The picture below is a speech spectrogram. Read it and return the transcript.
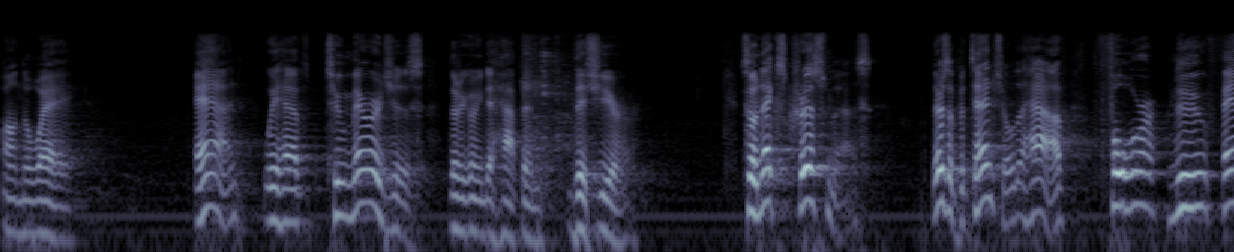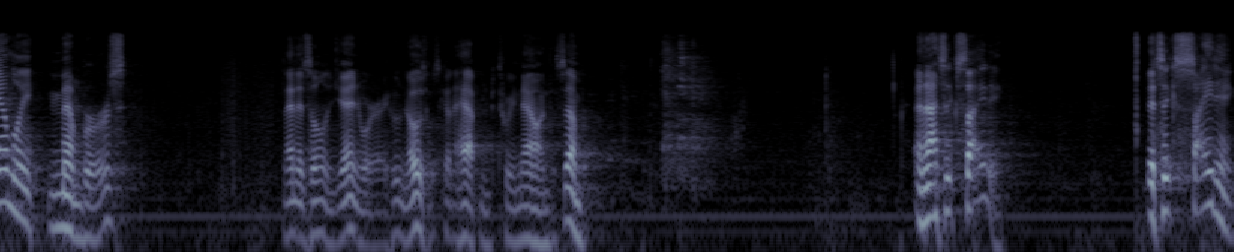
on the way, and we have two marriages that are going to happen this year. So next Christmas, there's a potential to have four new family members. And it's only January. Who knows what's going to happen between now and December? And that's exciting. It's exciting.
